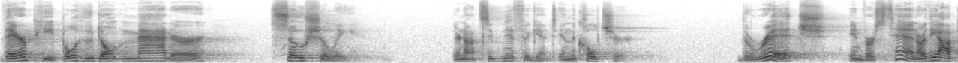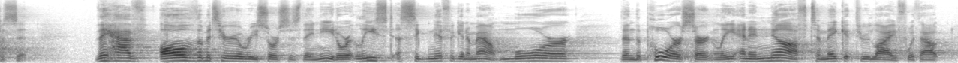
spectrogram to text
They're people who don't matter socially, they're not significant in the culture. The rich, in verse 10, are the opposite. They have all the material resources they need, or at least a significant amount, more than the poor, certainly, and enough to make it through life without,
